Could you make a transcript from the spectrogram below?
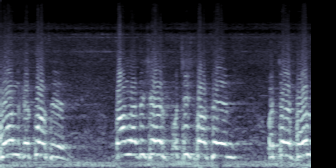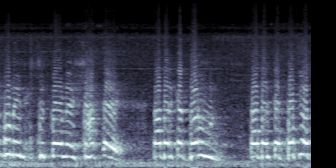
বন কেকু আছেন, বাংলাদেশের পঁচিশ পার্সেন্ট হচ্ছে বনভূমি নিশ্চিতকরণের স্বার্থে তাদেরকে ধরুন, তাদেরকে প্রতিহত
